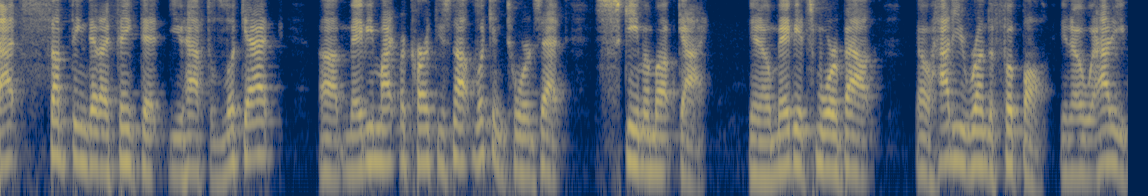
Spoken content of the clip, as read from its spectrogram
that's something that I think that you have to look at. Uh, maybe Mike McCarthy's not looking towards that scheme him up guy. You know, maybe it's more about, you know, how do you run the football? You know, how do you,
